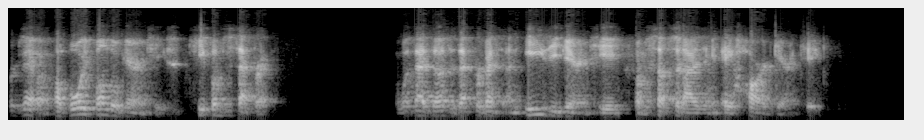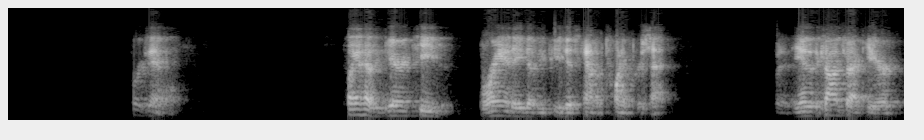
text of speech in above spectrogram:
For example, avoid bundle guarantees. Keep them separate. What that does is that prevents an easy guarantee from subsidizing a hard guarantee. For example, plan has a guaranteed brand AWP discount of 20%. But at the end of the contract year,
